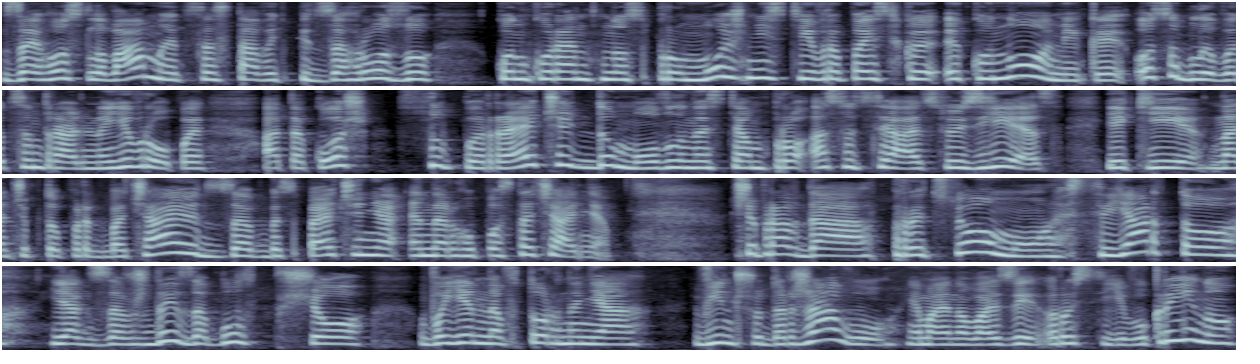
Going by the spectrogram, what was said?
За його словами, це ставить під загрозу конкурентну спроможність європейської економіки, особливо Центральної Європи, а також суперечить домовленостям про асоціацію з ЄС, які, начебто, передбачають забезпечення енергопостачання. Щоправда, при цьому Сіярто, як завжди, забув, що воєнне вторгнення в іншу державу, я маю на увазі Росії в Україну,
